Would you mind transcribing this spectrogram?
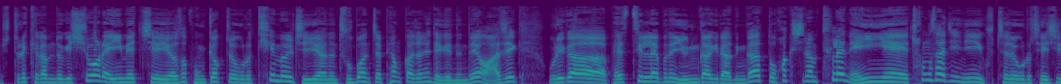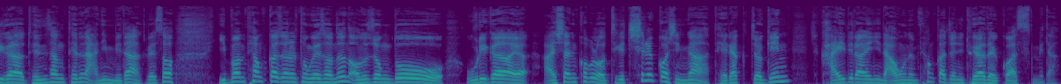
슈틸리케 감독이 10월 A매치에 이어서 본격적으로 팀을 지휘하는 두 번째 평가전이 되겠는데요. 아직 우리가 베스트 11의 윤곽이라든가 또 확실한 플랜 A의 청사진이 구체적으로 제시가 된 상태는 아닙니다. 그래서 이번 평가전을 통해서는 어느 정도 우리가 아시안컵을 어떻게 치를 것인가 대략적인 가이드라인이 나오는 평가전이 돼야 될 것 같습니다.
